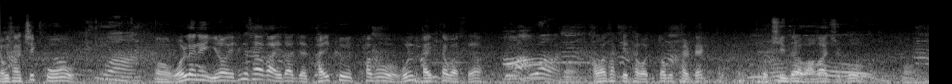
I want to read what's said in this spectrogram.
영상 찍고 우와. 어, 원래는 이런 행사가 아니라 이제 바이크 타고 오늘 바이크 타고 왔어요. 우와. 어, 가와사키 타고 더블 800 그리고 지인들 와가지고 어,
